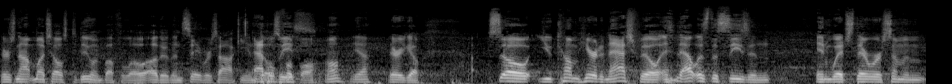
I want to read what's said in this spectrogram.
There's not much else to do in Buffalo other than Sabres hockey and Bills football. Oh, yeah, there you go. So you come here to Nashville, and that was the season in which there were some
